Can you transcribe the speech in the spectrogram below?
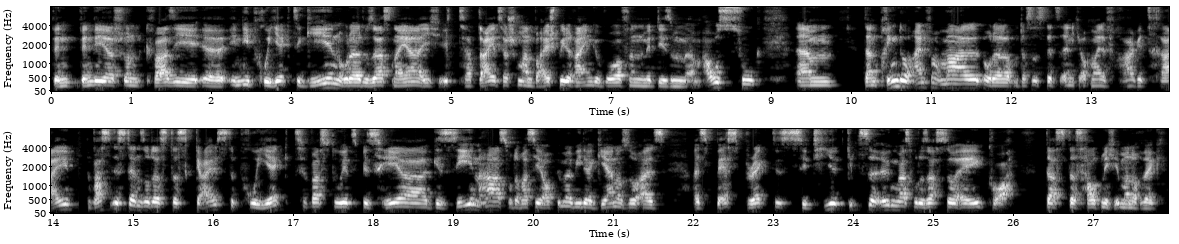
Wenn, wenn wir ja schon quasi äh, in die Projekte gehen oder du sagst, naja, ich, ich habe da jetzt ja schon mal ein Beispiel reingeworfen mit diesem ähm, Auszug. Ähm, dann bring doch einfach mal, oder und das ist letztendlich auch meine Frage drei, was ist denn so das, das geilste Projekt, was du jetzt bisher gesehen hast oder was ihr auch immer wieder gerne so als, als Best Practice zitiert? Gibt es da irgendwas, wo du sagst so, ey, boah, das, das haut mich immer noch weg.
